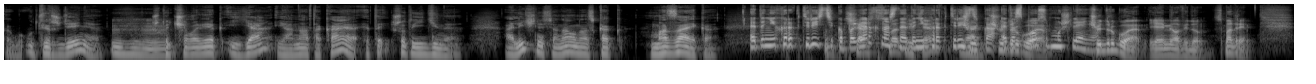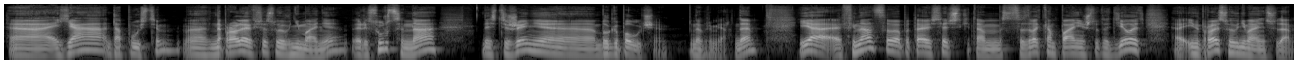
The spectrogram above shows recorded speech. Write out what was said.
как бы утверждение, угу. что человек и я, и она такая, это что-то единое. А личность, она у нас как мозаика. Это не характеристика поверхностная, это не характеристика, чуть, это другое. способ мышления. Чуть другое, я имел в виду. Смотри, э, я, допустим, э, направляю все свое внимание, ресурсы на достижение благополучия, например, да. Я финансово пытаюсь всячески там создавать компании, что-то делать э, и направлять свое внимание сюда.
